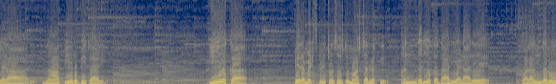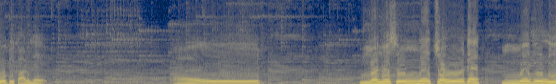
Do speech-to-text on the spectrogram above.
ఎడారి నా పేరు బికారి ఈ యొక్క పిరమిడ్ స్పిరిచువల్ సొసైటీ మాస్టర్లకి అందరి యొక్క దారి ఎడారే వారందరూ బికారులే ఆయ్. మనసున్న చోట మజిలీ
